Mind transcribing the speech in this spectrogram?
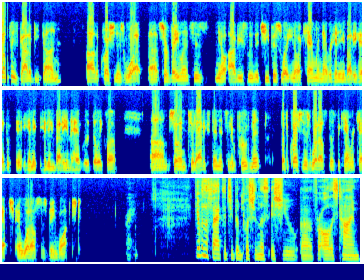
something's got to be done. Uh, the question is what? Uh, surveillance is, you know, obviously the cheapest way. You know, a camera never hit anybody head hit, hit anybody in the head with a billy club. Um, so, and to that extent, it's an improvement. But the question is, what else does the camera catch, and what else is being watched? Right. Given the fact that you've been pushing this issue uh, for all this time,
